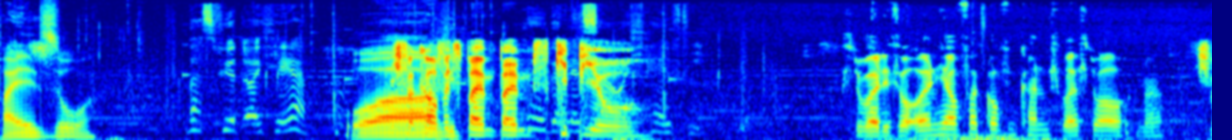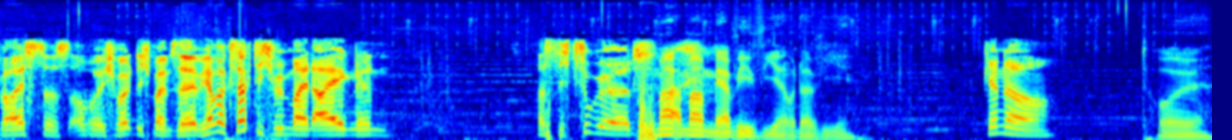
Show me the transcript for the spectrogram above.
Weil so. Was führt euch her? Boah, Ich verkaufe jetzt beim, beim Scipio. Du, weil diese Ollen hier auch verkaufen kannst, weißt du auch, ne? Ich weiß das, aber ich wollte nicht beim selben. Ich habe ja gesagt, ich will meinen eigenen. Hast nicht zugehört? Immer, immer mehr wie wir, oder wie? Genau. Toll.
